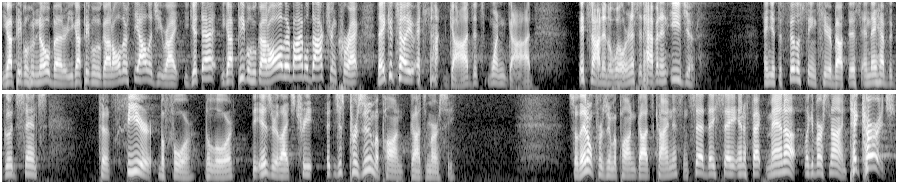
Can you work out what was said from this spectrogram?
You got people who know better. You got people who got all their theology right. You get that? You got people who got all their Bible doctrine correct. They could tell you it's not God's, it's one God. It's not in the wilderness, it happened in Egypt. And yet the Philistines hear about this and they have the good sense to fear before the Lord. The Israelites treat just presume upon God's mercy. So they don't presume upon God's kindness. Instead, they say, in effect, man up. Look at verse 9. Take courage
